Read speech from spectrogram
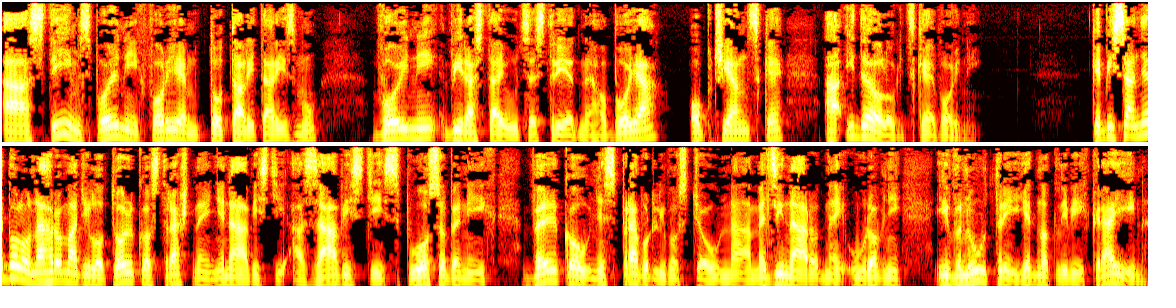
a s tým spojených foriem totalitarizmu, vojny vyrastajúce z triedného boja, občianske a ideologické vojny. Keby sa nebolo nahromadilo toľko strašnej nenávisti a závisti spôsobených veľkou nespravodlivosťou na medzinárodnej úrovni i vnútri jednotlivých krajín,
